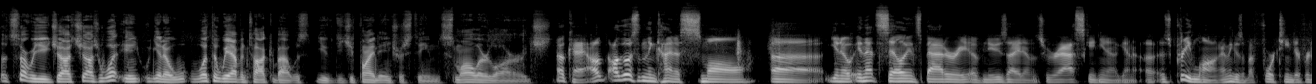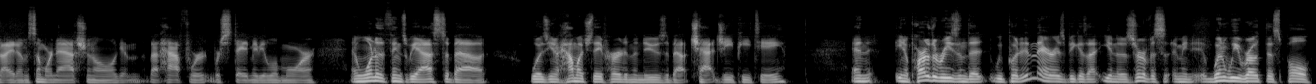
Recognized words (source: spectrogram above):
let's start with you, Josh. Josh, what in- you know, what that we haven't talked about was you did you find interesting, small or large? Okay, I'll, I'll go with something kind of small. Uh, you know, in that salience battery of news items, we were asking, you know, again, uh, it was pretty long. I think it was about 14 different items. Some were national. Again, about half were, were state, maybe a little more. And one of the things we asked about was, you know, how much they've heard in the news about Chat GPT. And, you know, part of the reason that we put it in there is because, I, you know, sort of, a I mean, when we wrote this poll,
